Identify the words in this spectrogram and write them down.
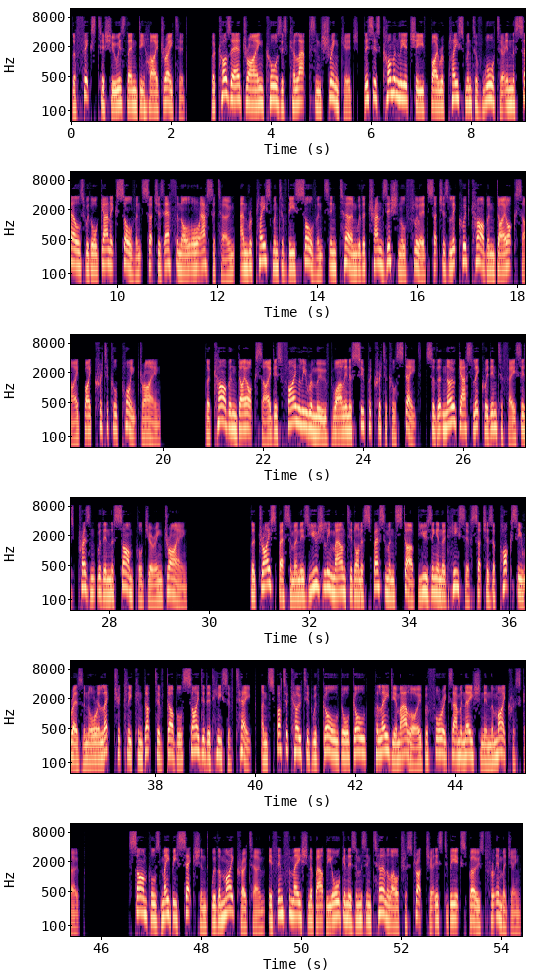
The fixed tissue is then dehydrated. Because air drying causes collapse and shrinkage, this is commonly achieved by replacement of water in the cells with organic solvents such as ethanol or acetone, and replacement of these solvents in turn with a transitional fluid such as liquid carbon dioxide by critical point drying. The carbon dioxide is finally removed while in a supercritical state, so that no gas-liquid interface is present within the sample during drying. The dry specimen is usually mounted on a specimen stub using an adhesive such as epoxy resin or electrically conductive double-sided adhesive tape, and sputter-coated with gold or gold-palladium alloy before examination in the microscope. Samples may be sectioned with a microtome if information about the organism's internal ultrastructure is to be exposed for imaging.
